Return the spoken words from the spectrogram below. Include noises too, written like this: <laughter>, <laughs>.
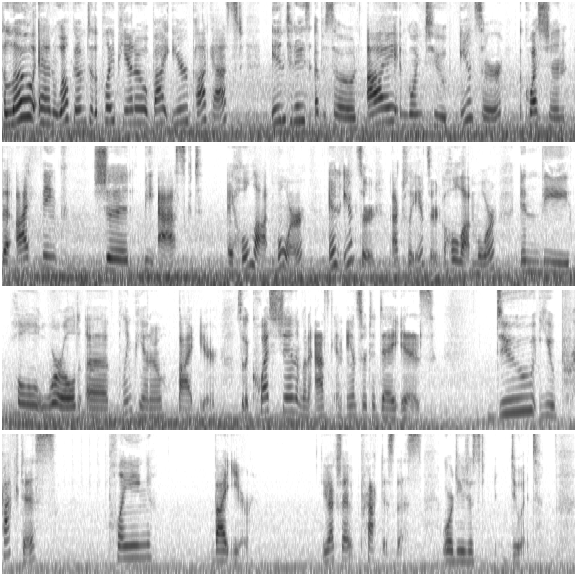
Hello, and welcome to the Play Piano by Ear podcast. In today's episode, I am going to answer a question that I think should be asked a whole lot more and answered, actually, answered a whole lot more in the whole world of playing piano by ear. So, the question I'm going to ask and answer today is Do you practice playing by ear? Do you actually practice this or do you just do it?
